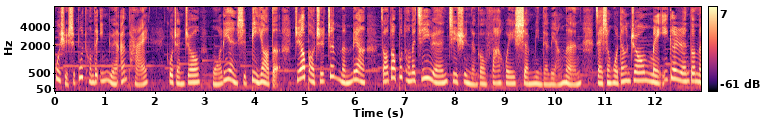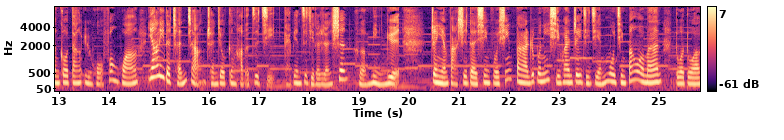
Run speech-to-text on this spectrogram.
或许是不同的因缘安排。过程中磨练是必要的，只要保持正能量，找到不同的机缘，继续能够发挥生命的良能，在生活当中，每一个人都能够当浴火凤凰，压力的成长，成就更好的自己，改变自己的人生和命运。证严法师的幸福心法，如果您喜欢这一集节目，请帮我们多多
